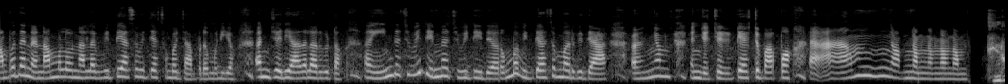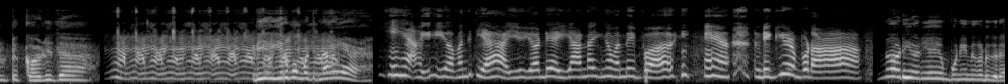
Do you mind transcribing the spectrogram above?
அப்போ தானே நம்மளும் நல்ல வித்தியாச வித்தியாசமாக சாப்பிட முடியும் சரி அதெல்லாம் இருக்கட்டும் இந்த ஸ்வீட் என்ன ஸ்வீட் இது ரொம்ப வித்தியாசமாக இருக்குதா இங்கே சரி டேஸ்ட் பார்ப்போம் திருட்டு கழுத ஐயோ வந்துட்டியா? ஐயோ டே ஏன்டா இங்க வந்து இப்போ. டே கீழே போடா. முன்னாடி அநியாயம் பண்ணின்னு கிடக்குற?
